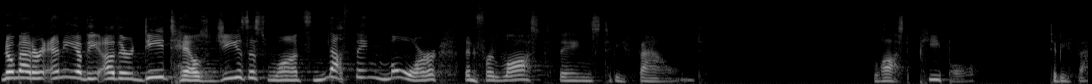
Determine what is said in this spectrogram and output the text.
no matter any of the other details, Jesus wants nothing more than for lost things to be found, lost people to be found.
